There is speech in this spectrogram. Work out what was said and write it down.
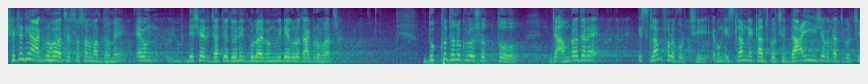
সেটা নিয়ে আগ্রহ আছে সোশ্যাল মাধ্যমে, এবং দেশের জাতীয় দৈনিকগুলো এবং মিডিয়াগুলোতে আগ্রহ আছে। দুঃখজনক হলো সত্য যে আমরা যারা ইসলাম ফলো করছি এবং ইসলাম নিয়ে কাজ করছি, দায়ী হিসেবে কাজ করছি,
